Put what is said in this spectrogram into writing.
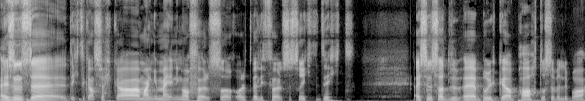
Jeg syns eh, diktet kan svekke mange meninger og følelser, og det er et veldig følelsesrikt dikt. Jeg syns at eh, bruk av patos er veldig bra.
